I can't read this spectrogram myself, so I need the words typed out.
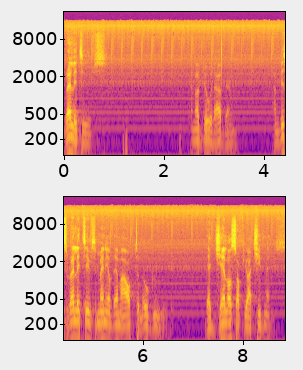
relatives. Cannot do without them. And these relatives, many of them are up to no good. They're jealous of your achievements,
